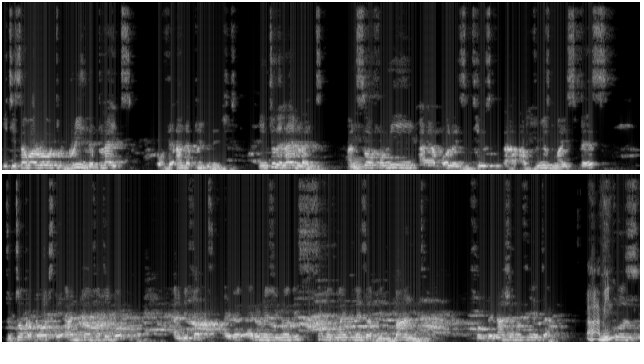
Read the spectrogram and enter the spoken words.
It is our role to bring the plight of the underprivileged into the limelight. And so for me, I have always used uh, I've used my space to talk about the uncomfortable. And in fact, I don't, I don't know if you know this, some of my plays have been banned from the National Theatre. I mean, because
